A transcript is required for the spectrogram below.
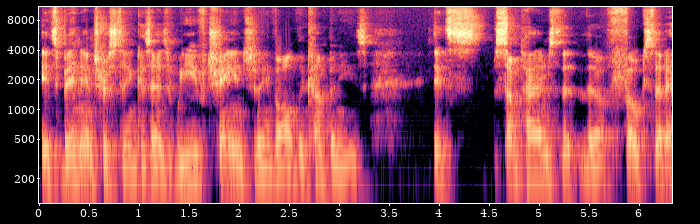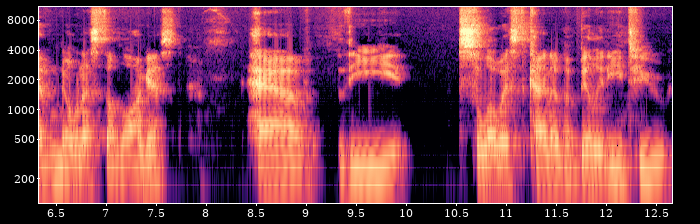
it's been interesting because as we've changed and evolved the companies, it's sometimes the, the folks that have known us the longest have the slowest kind of ability to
